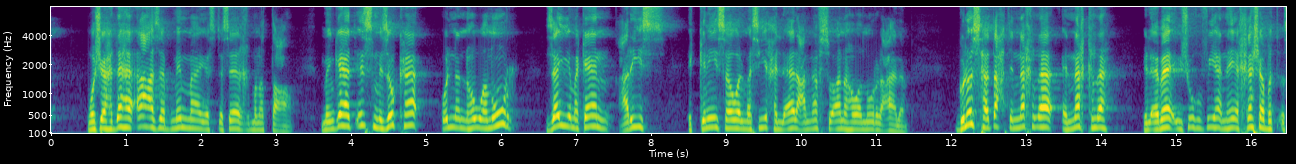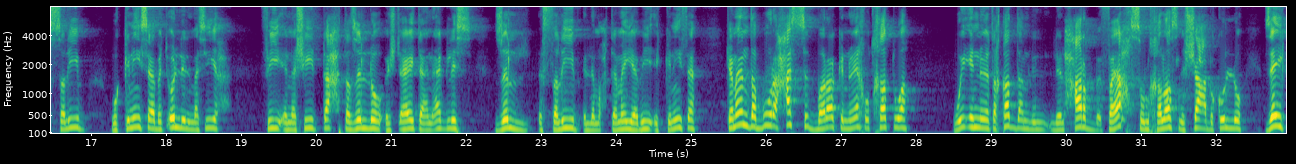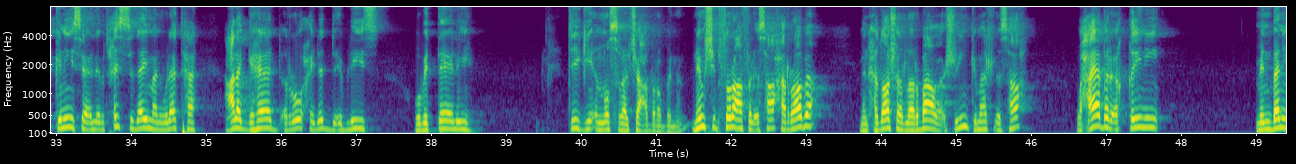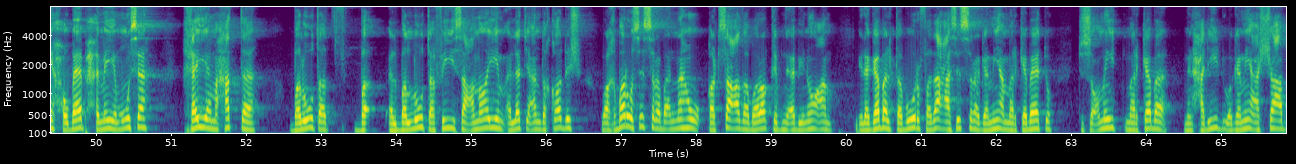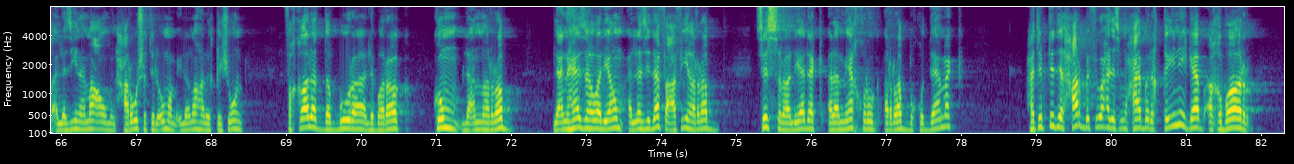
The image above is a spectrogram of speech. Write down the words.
وشهدها أعزب مما يستساغ من الطعام. من جهة اسم زوجها قلنا إن هو نور زي ما كان عريس الكنيسة هو المسيح اللي قال عن نفسه أنا هو نور العالم. جلوسها تحت النخلة النخلة الآباء يشوفوا فيها إن هي خشبة الصليب والكنيسة بتقول للمسيح في النشيد تحت ظله اشتهيت أن أجلس ظل الصليب اللي محتمية به الكنيسة. كمان دبورة حست براك إنه ياخد خطوة وإنه يتقدم للحرب فيحصل خلاص للشعب كله زي الكنيسة اللي بتحس دايما ولادها على الجهاد الروحي ضد إبليس وبالتالي تيجي النصرة لشعب ربنا. نمشي بسرعة في الإصحاح الرابع من 11 ل 24 كمالة الإصحاح. وحابر القيني من بني حباب حمي موسى خيم حتى بلوطة البلوطة في صعنايم التي عند قادش وأخبروا سسرى بأنه قد صعد براق بن أبي نعم إلى جبل تبور فدعا سسرى جميع مركباته 900 مركبة من حديد وجميع الشعب الذين معه من حروشة الأمم إلى نهر قيشون. فقالت دبورة لبراك قم لأن الرب لأن هذا هو اليوم الذي دفع فيها الرب. سسرى ليدك ألم يخرج الرب قدامك؟ هتبتدي الحرب في واحد اسمه حابر القيني جاب أخبار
